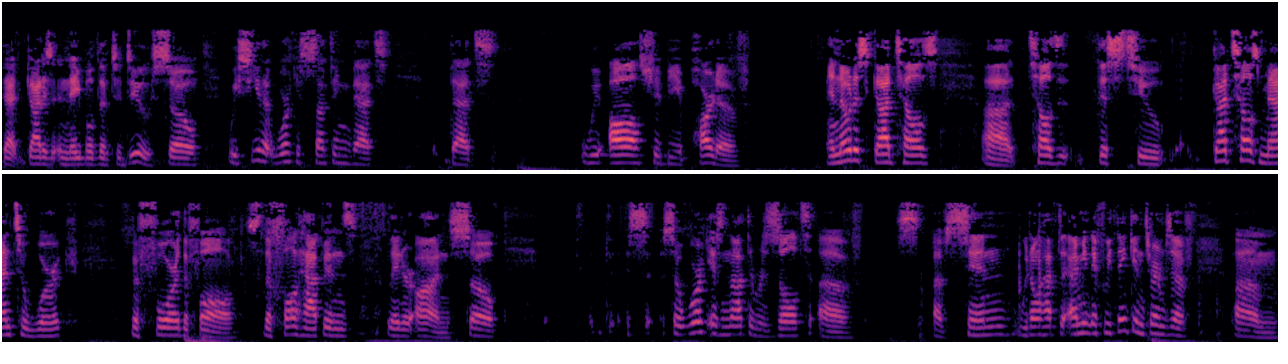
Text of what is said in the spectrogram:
that God has enabled them to do. So we see that work is something that that we all should be a part of. And notice God tells uh, tells this to God tells man to work before the fall. So the fall happens later on. So so work is not the result of of sin. We don't have to. I mean, if we think in terms of um,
